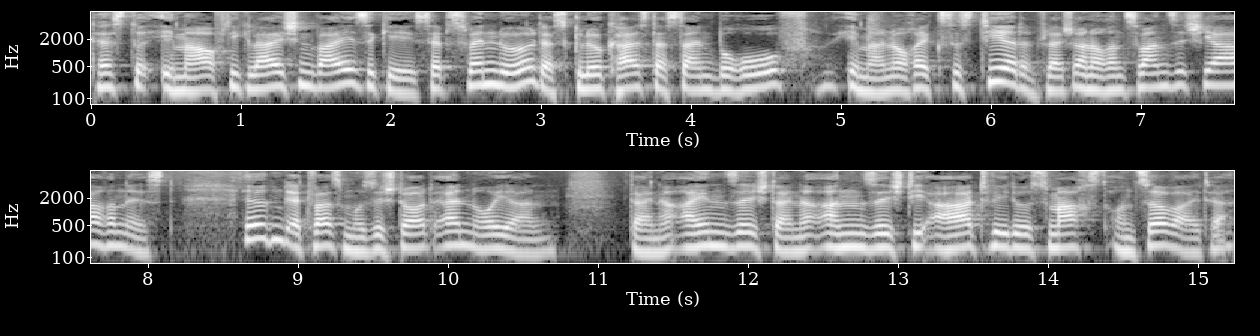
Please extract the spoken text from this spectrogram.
dass du immer auf die gleichen Weise gehst. Selbst wenn du das Glück hast, dass dein Beruf immer noch existiert und vielleicht auch noch in 20 Jahren ist. Irgendetwas muss sich dort erneuern. Deine Einsicht, deine Ansicht, die Art, wie du es machst und so weiter.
